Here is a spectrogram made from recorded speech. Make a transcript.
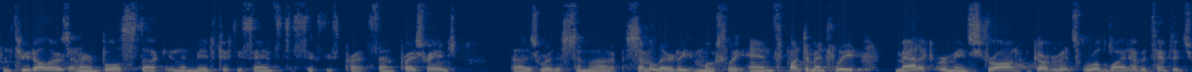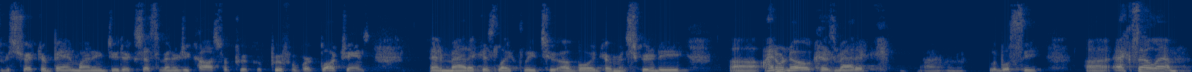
from $3 and are both stuck in the mid 50 cents to 60 cent price range. That is where the similar, similarity mostly ends. Fundamentally, Matic remains strong. Governments worldwide have attempted to restrict or ban mining due to excessive energy costs for proof of, proof of work blockchains, and Matic is likely to avoid government scrutiny. Uh, I don't know because Matic, I don't know. We'll see. Uh, XLM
